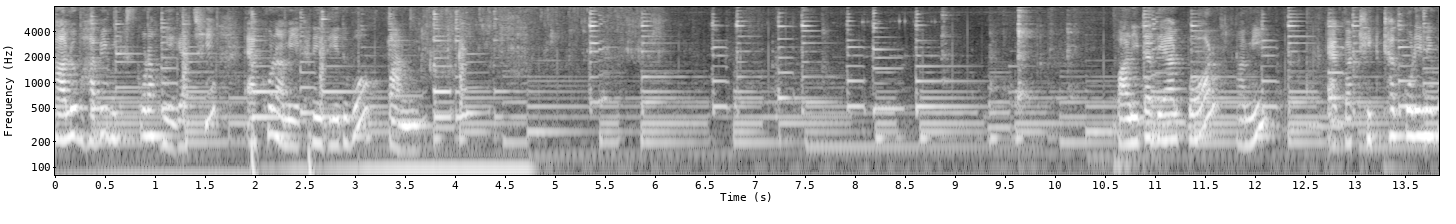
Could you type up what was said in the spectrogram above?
ভালোভাবে মিক্স করা হয়ে গেছে। এখন আমি এখানে দিয়ে দেবো পানি। পানিটা দেওয়ার পর আমি একবার ঠিকঠাক করে নেব।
